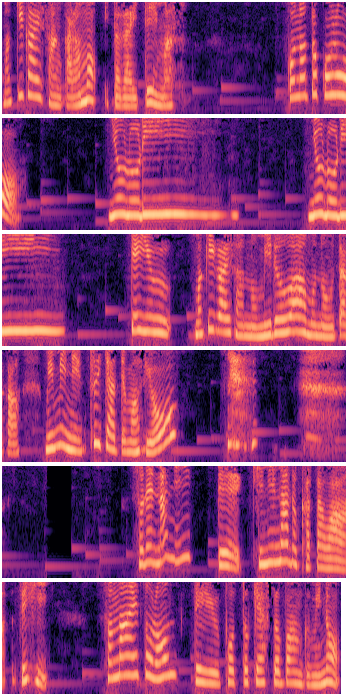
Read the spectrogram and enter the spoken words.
巻貝さんからもいただいています。このところ、にょろりー、にょろりーっていう巻貝さんのミルワームの歌が耳についちゃってますよ。それ何？って気になる方は、ぜひ、備えと論っていうポッドキャスト番組の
